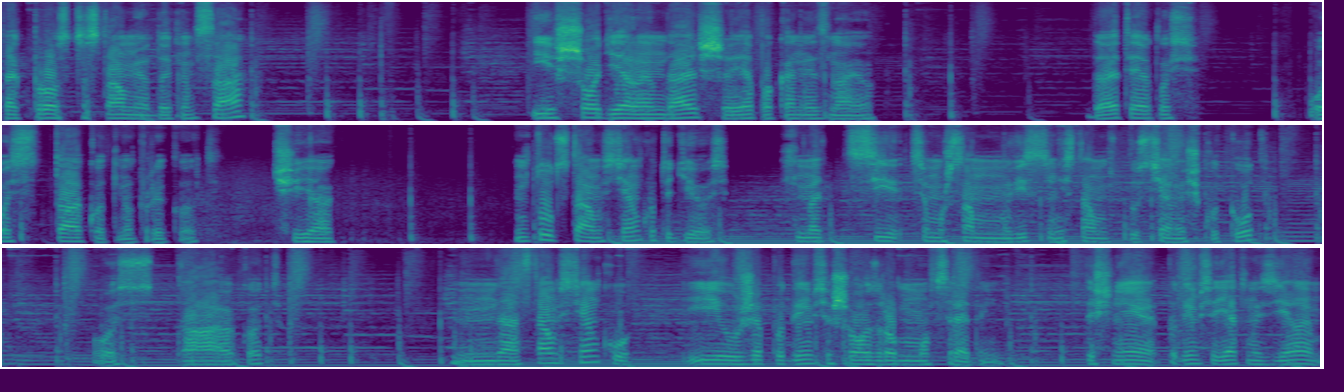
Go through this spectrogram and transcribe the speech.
Так просто ставимо його до кінця. І що делаем далі, я поки не знаю. Давайте якось ось так от, наприклад. Чи як. Ну тут ставимо стінку тоді ось. На ці, цьому ж самому відстані ставимо ту стіночку тут. Ось так от. Да, ставимо стінку і вже подивимося, що зробимо всередині. Точніше, подивимося, як ми зробимо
